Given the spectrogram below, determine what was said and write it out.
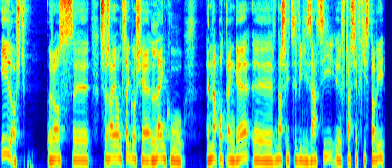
ilość rozszerzającego się lęku na potęgę y, w naszej cywilizacji, y, w czasie, w historii,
